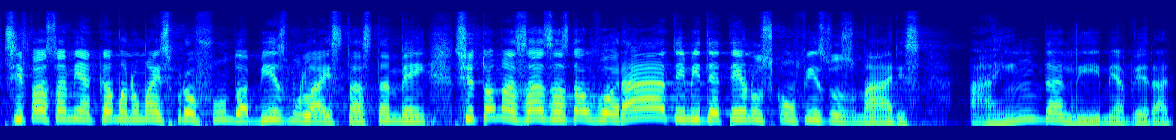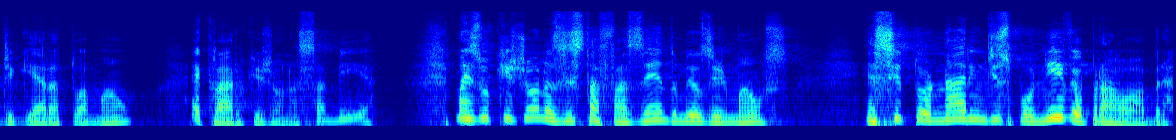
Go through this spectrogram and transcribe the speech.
Se faço a minha cama no mais profundo abismo, lá estás também. Se tomo as asas da alvorada e me detenho nos confins dos mares, ainda ali me haverá de guiar a tua mão. É claro que Jonas sabia. Mas o que Jonas está fazendo, meus irmãos, é se tornar indisponível para a obra.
